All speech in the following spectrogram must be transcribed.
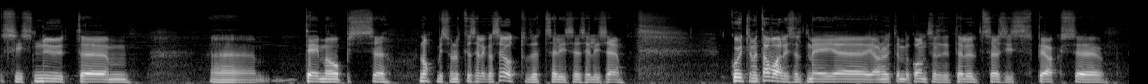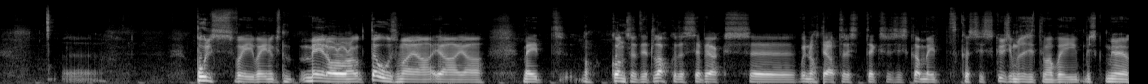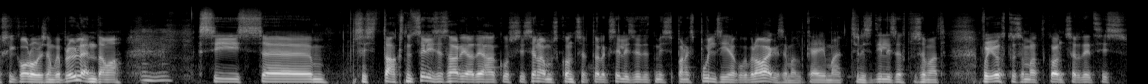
siis nüüd äh, teeme hoopis noh, mis on nüüd ka sellega seotud, et sellise, sellise kui ütleme tavaliselt meie ja no ütleme kontserditel üldse, siis peaks äh, pulss või, või niisugust meeleolu nagu tõusma ja, ja, ja meid noh, kontserdilt lahkudes see peaks või noh, teatrist, eks ju, siis ka meid kas siis küsimusi esitama või mis minu jaoks kõige olulisem, võib-olla ülendama mm, -hmm. siis äh, siis tahaks nüüd sellise sarja teha, kus siis enamus kontserte oleks sellised, et mis paneks pulsi nagu võib-olla aeglasemalt käima, et sellised hilisõhtusemad või õhtusemad kontserdid siis,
